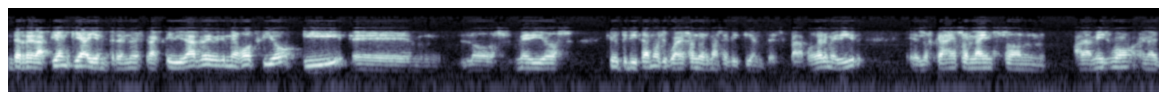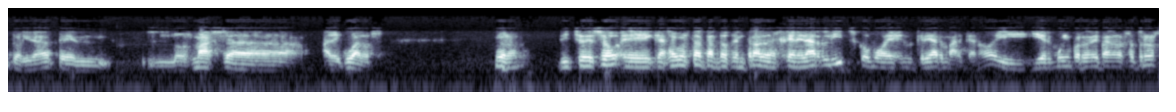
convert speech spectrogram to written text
relación que hay entre nuestra actividad de negocio y eh, los medios que utilizamos y cuáles son los más eficientes para poder medir eh, los canales online son ahora mismo, en la actualidad, los más ah, adecuados. Bueno, dicho eso, eh, Casabo está tanto centrado en generar leads como en crear marca, ¿no? Y, es muy importante para nosotros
